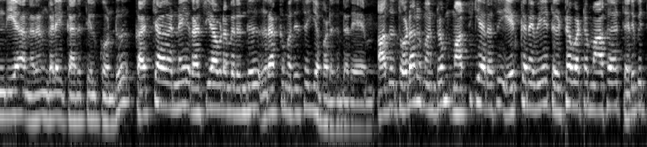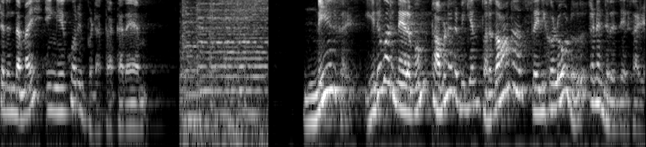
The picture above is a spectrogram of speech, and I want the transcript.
இந்தியா நலன்களை கருத்தில் கொண்டு கச்சா எண்ணெய் ரஷ்யாவிடமிருந்து இறக்குமதி செய்யப்படுகின்றது. அது தொடரும் என்றும் மத்திய அரசு ஏற்கனவே திட்டவட்டமாக தெரிவித்திருந்தமை இங்கே குறிப்பிடத்தக்கது. நேர்கள் இதுவரை நேரமும் தமிழரவியின் பிரதான செய்திகளோடு இணைந்திருந்தீர்கள்.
